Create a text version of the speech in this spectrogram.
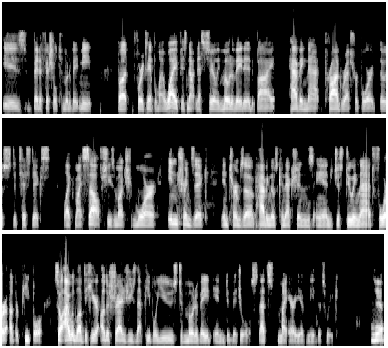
is beneficial to motivate me. But for example, my wife is not necessarily motivated by having that progress report, those statistics like myself. She's much more intrinsic in terms of having those connections and just doing that for other people. So I would love to hear other strategies that people use to motivate individuals. That's my area of need this week. Yeah,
